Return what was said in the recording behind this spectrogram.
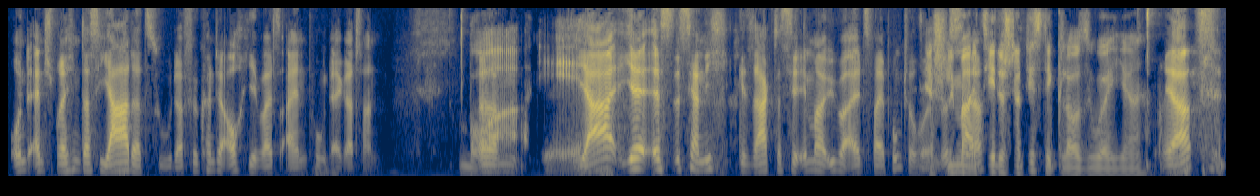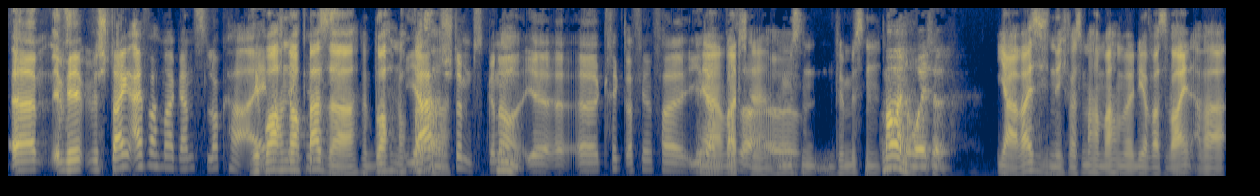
und entsprechend das Ja dazu. Dafür könnt ihr auch jeweils einen Punkt ergattern. Boah, yeah. Ja, ihr, es ist ja nicht gesagt, dass ihr immer überall zwei Punkte holen Ja, müsst. schlimmer ja? als jede Statistikklausur hier. Ja, ähm, wir, wir steigen einfach mal ganz locker ein. Wir brauchen noch Buzzer. Wir brauchen noch Ja, Buzzer. stimmt, genau. Hm. Ihr äh, kriegt auf jeden Fall jeder Ja, warte. Buzzer. wir äh, müssen, wir müssen. Was machen wir denn heute? Ja, weiß ich nicht. Was machen? Machen wir dir was Wein? Aber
